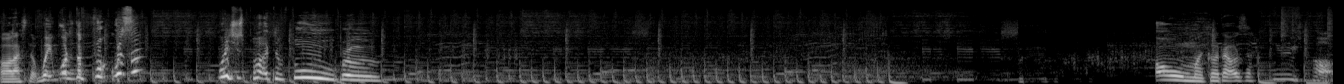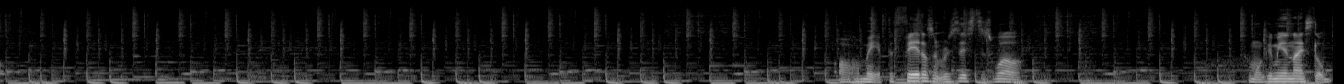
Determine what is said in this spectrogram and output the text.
Oh, that's not. Wait, what the fuck was that? Wait, just potted to full, bro. Oh my god, that was a huge pop. Oh mate, if the fear doesn't resist as well. Come on, give me a nice little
